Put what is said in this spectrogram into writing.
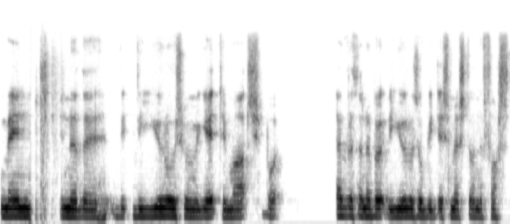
mention of the, the, the Euros when we get to March, but everything about the Euros will be dismissed on the first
